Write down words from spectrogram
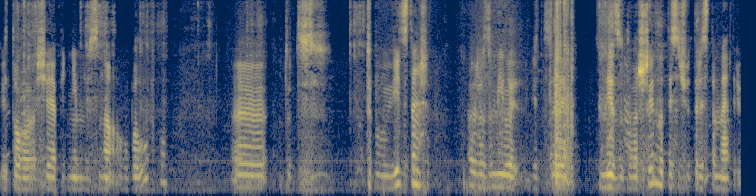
від того, що я піднімусь на губоловку. Е, тут, типу, відстань, щоб розуміли, від низу до вершини 1300 метрів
